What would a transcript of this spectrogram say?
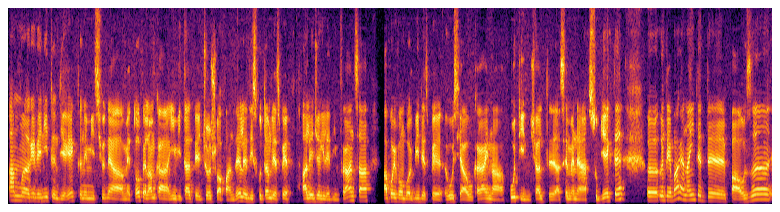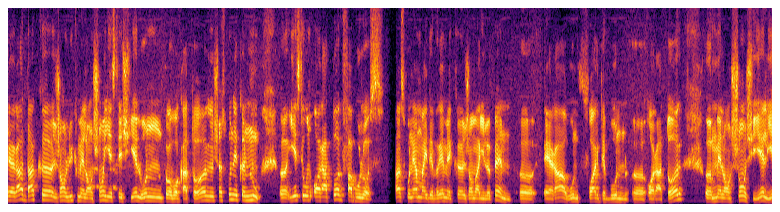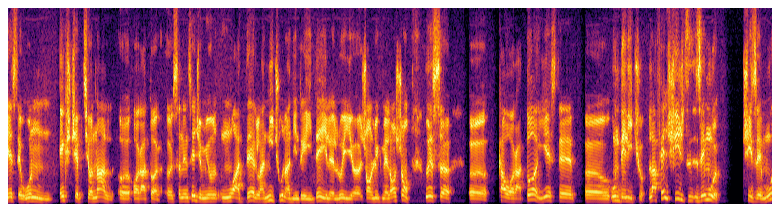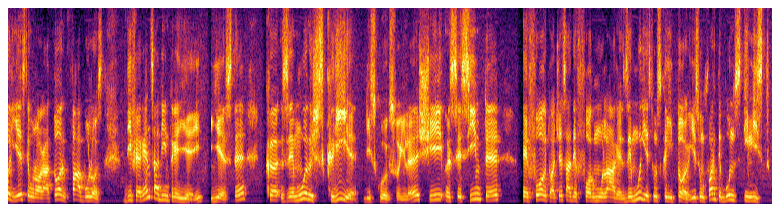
Am uh, revenit în direct în emisiunea Metope, l-am ca invitat pe Joshua Pandele, discutăm despre alegerile din Franța, apoi vom vorbi despre Rusia, Ucraina, Putin și alte asemenea subiecte. Uh, întrebarea înainte de pauză era dacă Jean-Luc Mélenchon este și el un provocator și a spune că nu. Uh, este un orator fabulos da, spuneam mai devreme că Jean-Marie Le Pen uh, era un foarte bun uh, orator. Uh, Mélenchon și el este un excepțional uh, orator. Uh, să ne înțelegem, eu nu ader la niciuna dintre ideile lui uh, Jean-Luc Mélenchon, însă uh, ca orator este uh, un deliciu. La fel și Zemur. Și Zemur este un orator fabulos. Diferența dintre ei este că Zemur își scrie discursurile și se simte efortul acesta de formulare. Zemur este un scriitor, este un foarte bun stilist.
